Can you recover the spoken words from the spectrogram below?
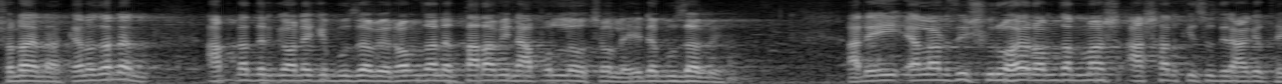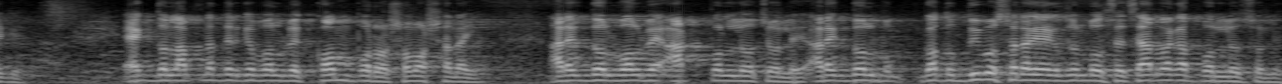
শোনায় না। কেন জানেন? আপনাদেরকে অনেকে বুঝাবে, রমজানে তারাবি না পড়লেও চলে, এটা বুঝাবে। আর এই অ্যালার্জি শুরু হয় রমজান মাস আসার কিছুদিন আগে থেকে। একদল আপনাদেরকে বলবে, কম পড়ো, সমস্যা নাই। আরেক দল বলবে, আট পড়লেও চলে। আরেক দল গত দুই বছর আগে একজন বলছে, চার রাকাত পড়লেও চলে।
